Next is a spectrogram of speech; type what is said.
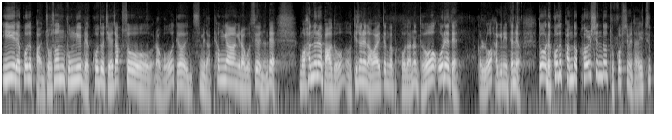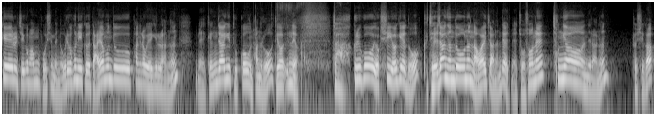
이 레코드판 조선 국립 레코드 제작소라고 되어 있습니다. 평양이라고 쓰여 있는데 뭐 한눈에 봐도 어, 기존에 나와 있던 것보다는 더 오래된 걸로 확인이 되네요. 또 레코드판도 훨씬 더 두껍습니다. 이 두께를 지금 한번 보시면요. 우리가 흔히 그 다이아몬드 판이라고 얘기를 하는 네, 굉장히 두꺼운 판으로 되어 있네요. 자, 그리고 역시 여기에도 그 제작 연도는 나와 있지 않은데 네, 조선의 청년이라는 표시가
